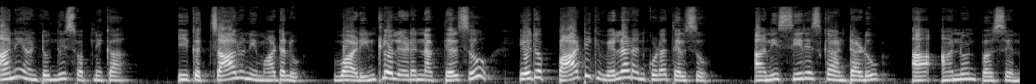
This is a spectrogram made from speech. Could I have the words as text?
అని అంటుంది స్వప్నిక. ఇక చాలు నీ మాటలు వాడింట్లో లేడని నాకు తెలుసు ఏదో పార్టీకి వెళ్ళాడని కూడా తెలుసు అని సీరియస్గా అంటాడు ఆ అన్నోన్ పర్సన్.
